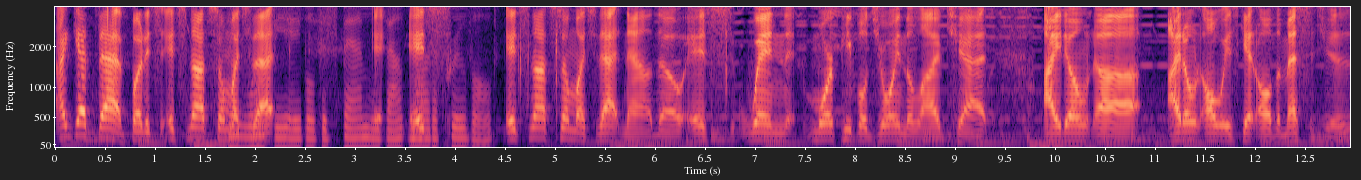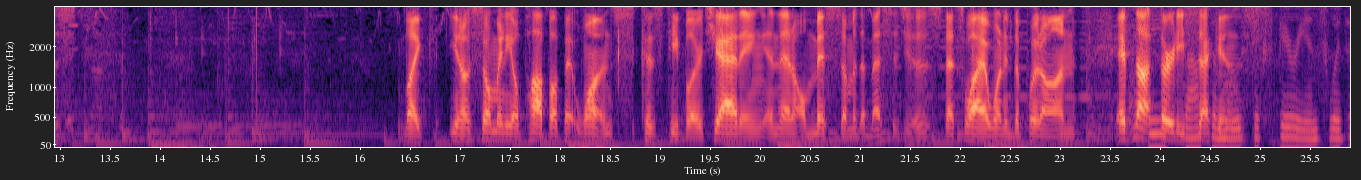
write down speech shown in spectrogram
I get that, but it's it's not so much won't that be able to spam It- without it's approval. it's not so much that now though. It's when more people join the live chat, I don't uh I don't always get all the messages. Like, you know, so many will pop up at once cuz people are chatting and then I'll miss some of the messages. That's why I wanted to put on if not Steve's 30 got The most seconds. experience with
